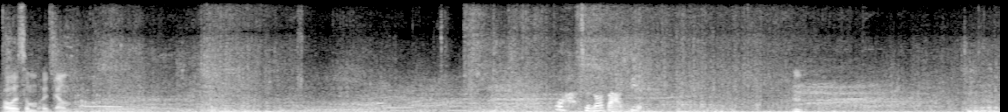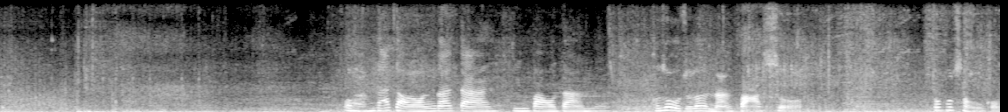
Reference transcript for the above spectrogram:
他为什么会这样打？哇，捡到大便。哇，我们打角龙应该带音爆弹的，可是我觉得很难发射，都不成功。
